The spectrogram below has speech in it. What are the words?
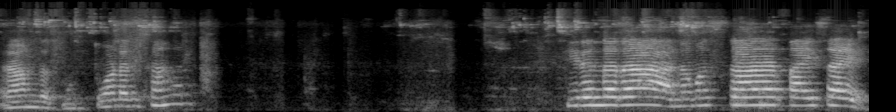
रामदास मग तोंडाला सांगा. किरण दादा नमस्कार ताई साहेब.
